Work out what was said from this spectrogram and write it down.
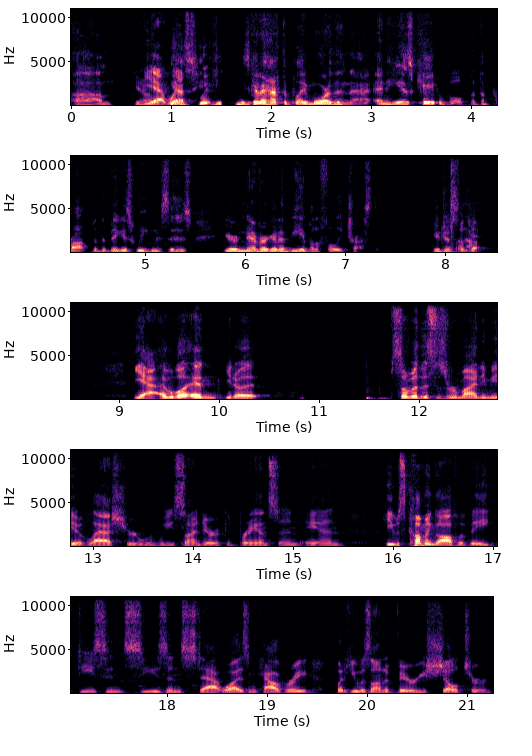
Um, you know, Yeah, with- yes, he- with- he's going to have to play more than that, and he is capable. But the prop, but the biggest weakness is you're never going to be able to fully trust him. You're just Okay. not. Yeah. and Well, and you know, some of this is reminding me of last year when we signed Eric Branson, and he was coming off of a decent season stat wise in Calgary, but he was on a very sheltered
